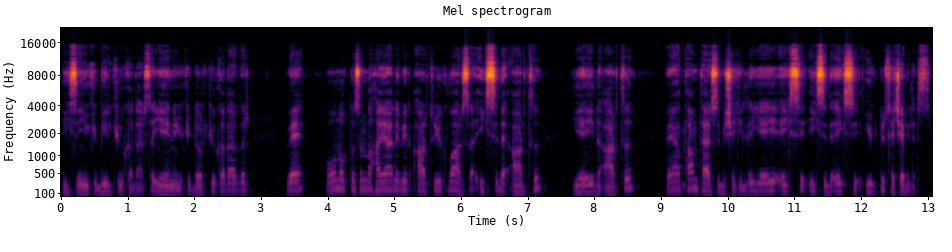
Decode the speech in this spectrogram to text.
X'in yükü 1Q kadarsa Y'nin yükü 4Q kadardır. Ve O noktasında hayali bir artı yük varsa X'i de artı, Y'yi de artı veya tam tersi bir şekilde Y'yi eksi, X'i de eksi yüklü seçebiliriz.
